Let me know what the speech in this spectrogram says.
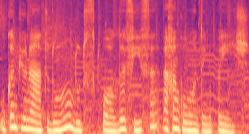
O Campeonato do Mundo de Futebol da FIFA arrancou ontem no país.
